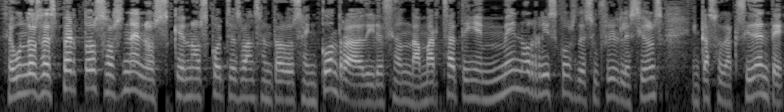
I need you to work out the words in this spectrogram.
Segundo os expertos, os nenos que nos coches van sentados en contra da dirección da marcha teñen menos riscos de sufrir lesións en caso de accidente.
